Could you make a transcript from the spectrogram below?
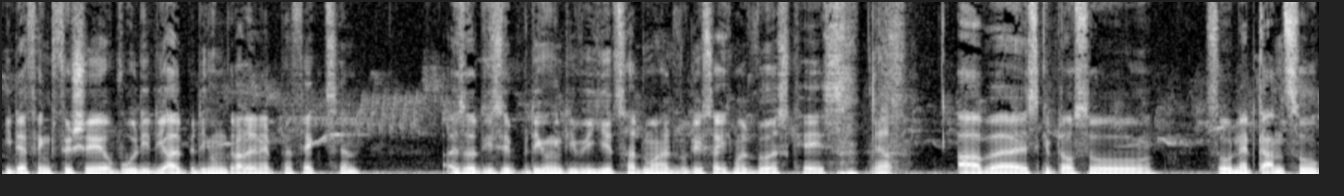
jeder fängt Fische, obwohl die Idealbedingungen gerade nicht perfekt sind. Also diese Bedingungen, die wir hier jetzt hatten, waren halt wirklich, sag ich mal, Worst Case. ja. Aber es gibt auch so, so nicht ganz so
